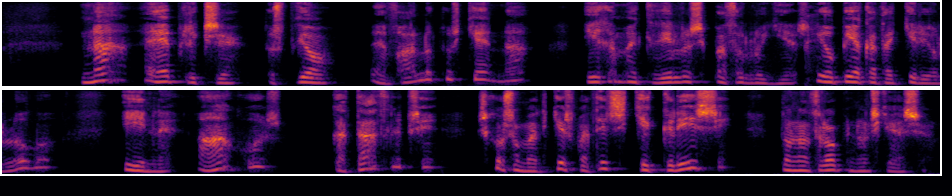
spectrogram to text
να έπληξε τους πιο ευάλωτους και να είχαμε εκδήλωση παθολογίας, η οποία κατά κύριο λόγο είναι άγχος, κατάθλιψη, ψυχοσωματικές παθήσεις και κρίση των ανθρώπινων σχέσεων.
